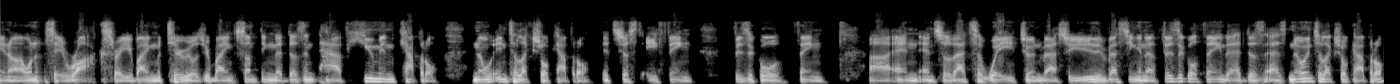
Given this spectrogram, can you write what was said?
you know, I want to say rocks, right? You're buying materials. You're buying something that doesn't have human capital, no intellectual capital. It's just a thing, physical thing, uh, and and so that's a way to invest. So you're investing in a physical thing that does has no intellectual capital,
